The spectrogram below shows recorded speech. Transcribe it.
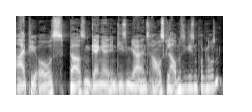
IPOs, Börsengänge in diesem Jahr ins Haus. Glauben Sie diesen Prognosen?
